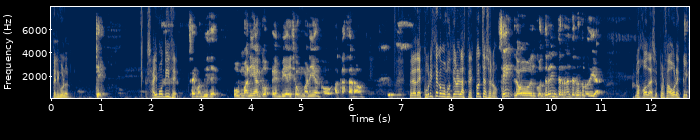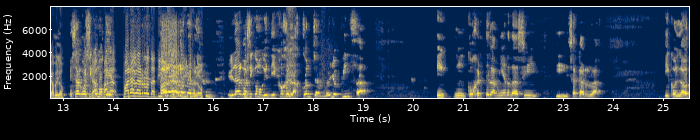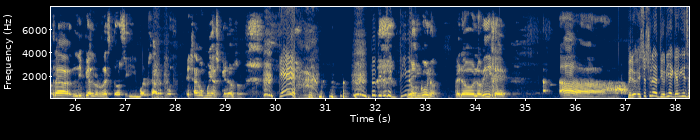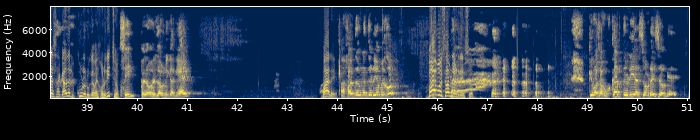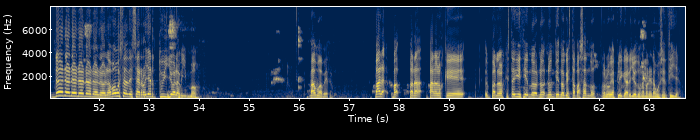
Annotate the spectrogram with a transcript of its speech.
Peliculón. Sí, Simon dice, Simon dice, un maníaco, enviáis a un maníaco a cazar a otro. ¿pero descubriste cómo funcionan las tres conchas o no? Sí, lo encontré en internet el otro día. No jodas, por favor, explícamelo. Es algo así O sea, como para, que... para la rotativa, ¡Para la rotación! Era algo así como que tienes que coger las conchas, rollo pinza, y cogerte la mierda así y sacarla, y con la otra limpias los restos y vuelves a reproducir. Es algo muy asqueroso. ¿Qué? no tiene sentido. Ninguno. Pero lo vi y dije... Ah... Pero eso es una teoría que alguien se ha sacado del culo, nunca mejor dicho. Sí, pero es la única que hay. Vale, A falta de una teoría mejor. vamos a hablar de eso. ¿Qué vas a buscar teorías sobre eso o qué? No, no, no, no, no, no, no. La vamos a desarrollar tú y yo ahora mismo. Vamos a ver. Para, para, para los que. Para los que estáis diciendo, no, no entiendo qué está pasando, os lo voy a explicar yo de una manera muy sencilla.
